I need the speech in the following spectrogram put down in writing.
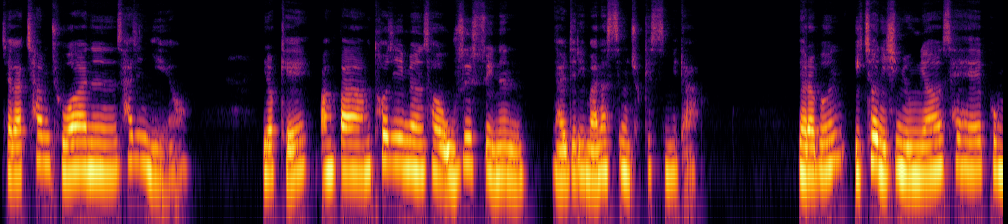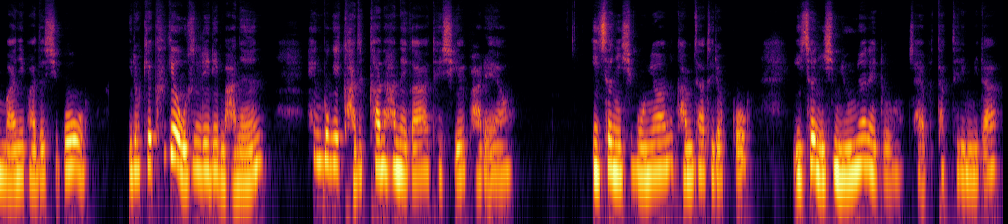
제가 참 좋아하는 사진이에요. 이렇게 빵빵 터지면서 웃을 수 있는 날들이 많았으면 좋겠습니다. 여러분, 2026년 새해 복 많이 받으시고 이렇게 크게 웃을 일이 많은 행복이 가득한 한 해가 되시길 바래요. 2025년 감사드렸고 2026년에도 잘 부탁드립니다.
